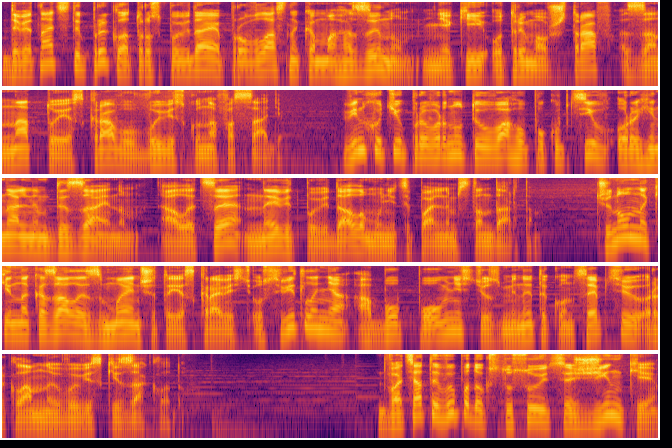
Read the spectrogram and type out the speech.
19-й приклад розповідає про власника магазину, який отримав штраф за надто яскраву вивіску на фасаді. Він хотів привернути увагу покупців оригінальним дизайном, але це не відповідало муніципальним стандартам. Чиновники наказали зменшити яскравість освітлення або повністю змінити концепцію рекламної вивіски закладу. Двадцятий випадок стосується жінки,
